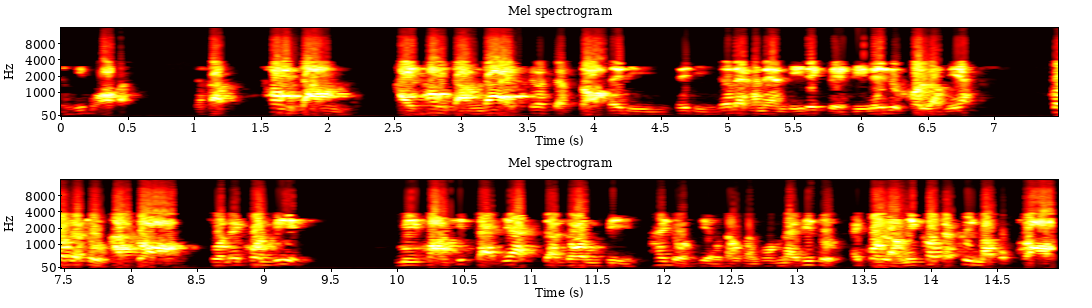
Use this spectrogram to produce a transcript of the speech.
อย่างที่บอกนะครับ ท่องจำใครท่องจำได้ก็จะสอบได้ดีได้ดีแล้วได้คะแนนดีได้เกรดดีในทุกคนเหล่านี้ก็จะถูกคัดกรองส่วนในคนที่ มีความคิดแตกแยกจะโดนบีบให้โดดเดี่ยวทางสังคมในที่สุดไอ้คนเหล่านี้ก็จะขึ้นมาปกครอง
